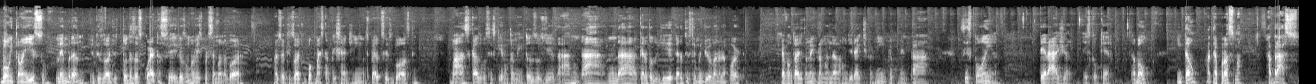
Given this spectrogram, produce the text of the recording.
Bom, então é isso. Lembrando, episódio todas as quartas-feiras, uma vez por semana agora. Mas um episódio um pouco mais caprichadinho, espero que vocês gostem. Mas, caso vocês queiram também todos os dias, ah, não dá, não dá, quero todo dia, quero testemunho de Giovanna na porta. Fique à vontade também para mandar um direct para mim, para comentar. Se exponha, interaja, é isso que eu quero, tá bom? Então, até a próxima. Abraço!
